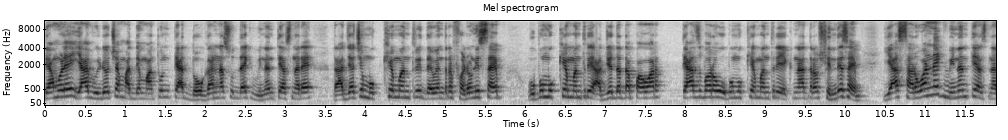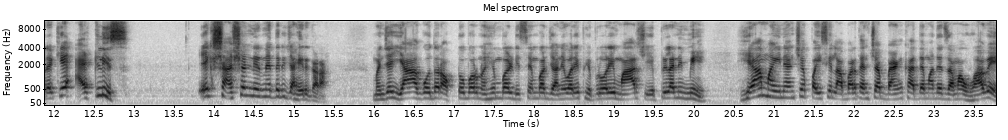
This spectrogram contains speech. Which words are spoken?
त्यामुळे या व्हिडिओच्या माध्यमातून त्या दोघांना सुद्धा एक विनंती असणार आहे. राज्याचे मुख्यमंत्री देवेंद्र फडणवीस साहेब उपमुख्यमंत्री अजयदत्ता पवार त्याचबरोबर उपमुख्यमंत्री एकनाथराव शिंदेसाहेब या सर्वांना एक विनंती असणार आहे की ॲटलिस्ट एक शासन निर्णय तरी जाहीर करा. म्हणजे या अगोदर ऑक्टोबर नोव्हेंबर डिसेंबर जानेवारी फेब्रुवारी मार्च एप्रिल आणि मे ह्या महिन्यांचे पैसे लाभार्थ्यांच्या बँक खात्यामध्ये जमा व्हावे.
